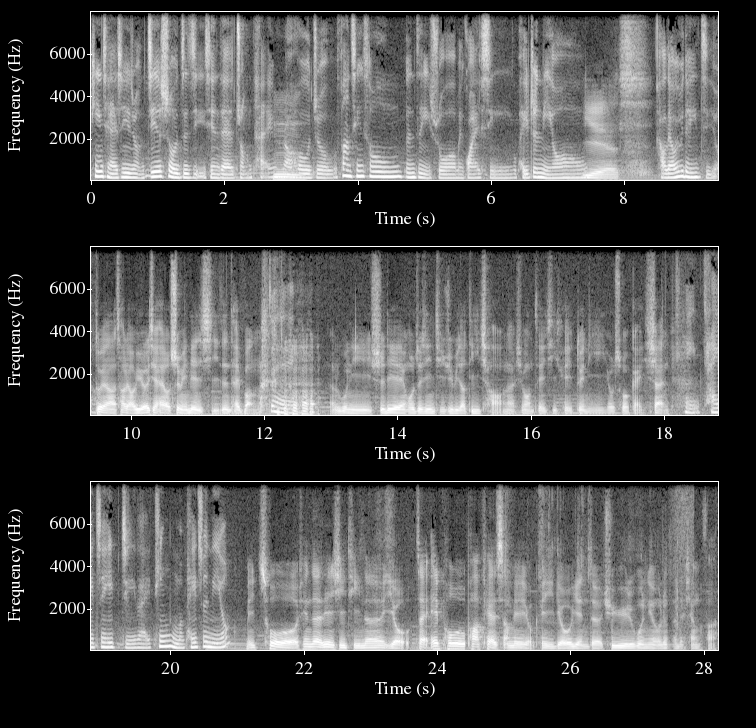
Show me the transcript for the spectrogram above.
听起来是一种接受自己现在的状态，嗯然后就放轻松，跟自己说没关系，我陪着你哦。Yes，好疗愈的一集哦。对啊，超疗愈，而且还有睡眠练习，真的太棒了。对，那如果你失恋或最近情绪比较低潮，那希望这一集可以对你有所改善。可以开这一集来听，我们陪着你哦。没错，现在的练习题呢有在 Apple Podcast 上面有可以留言的区域，如果你有任何的想法，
